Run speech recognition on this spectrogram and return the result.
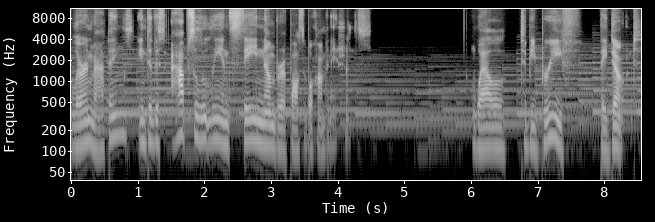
learn mappings into this absolutely insane number of possible combinations? Well, to be brief, they don't.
